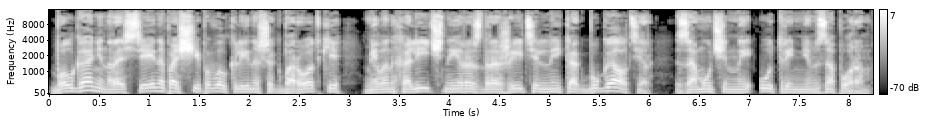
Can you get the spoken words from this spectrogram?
Булганин рассеянно пощипывал клинышек бородки, меланхоличный и раздражительный, как бухгалтер, замученный утренним запором.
